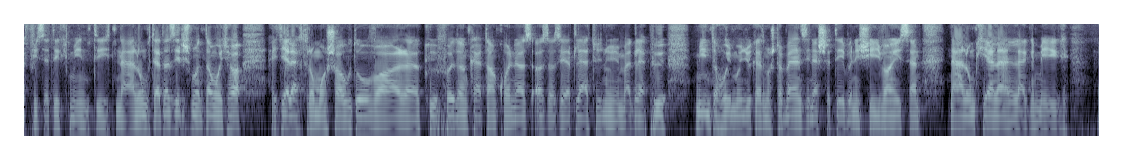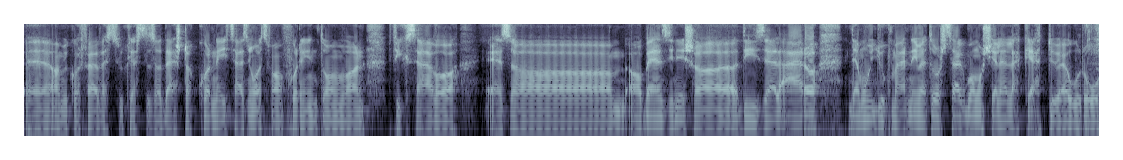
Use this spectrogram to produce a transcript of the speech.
fizetik, mint itt nálunk. Tehát azért is mondtam, hogy ha egy elektromos autóval külföldön kell tankolni, az, az azért lehet tűnő meglepő, mint ahogy mondjuk ez most a benzin esetében is így van, hiszen nálunk jelenleg még, amikor felvesszük ezt az adást, akkor 480 forinton van fixálva ez a, a benzin és a dízel ár ára, de mondjuk már Németországban most jelenleg 2 euró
